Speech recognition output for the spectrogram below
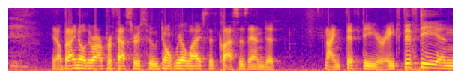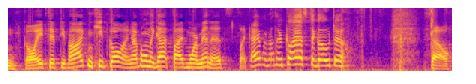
You know, but I know there are professors who don't realize that classes end at 950 or 850 and go 850. I can keep going. I've only got five more minutes. It's like I have another class to go to. So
